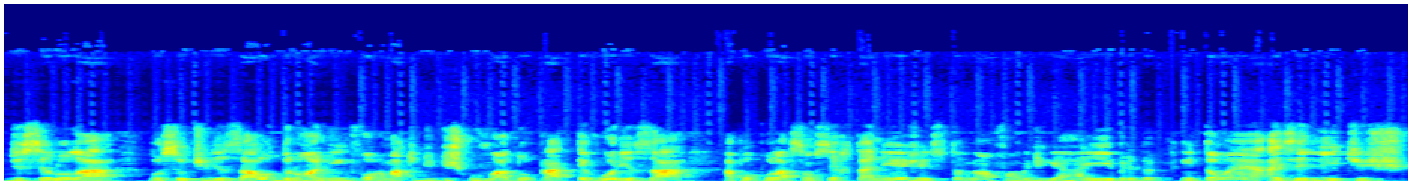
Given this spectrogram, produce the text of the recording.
de celular, você utilizar o drone em formato de disco voador para aterrorizar a população sertaneja, isso também é uma forma de guerra híbrida. Então é as elites,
